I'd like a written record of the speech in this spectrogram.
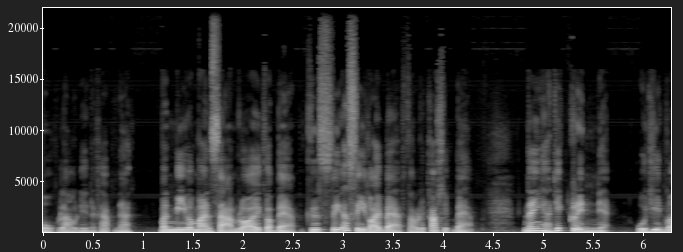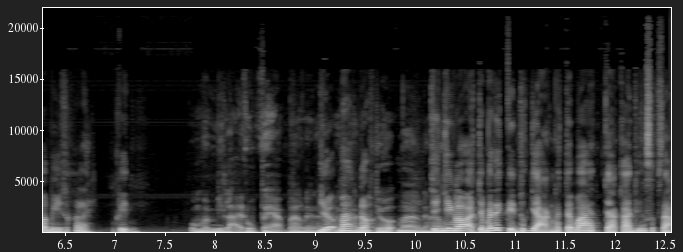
มูกเราเนี่ยนะครับนะมันมีประมาณ 300 กว่าแบบ คือ4 400แบบ390แบบ ในขณะที่กลิ่นเนี่ยอูยินว่ามีสักเท่าไหร่กลิ่นโอ้ มันมีหลายรูปแบบมากเลยนเยอะมากเนอะเยอะมากนะคจบริง ๆ เราอาจจะไม่ได้กลิ่นทุกอย่างนะแต่ว่าจากการที่ศึกษา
